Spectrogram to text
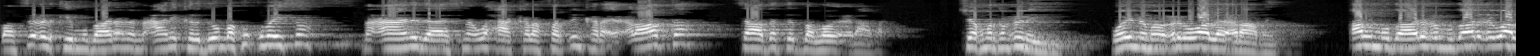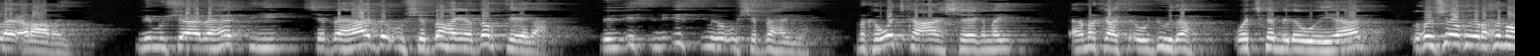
baa ficilkii mudaaricna macaani kala duwan baa ku qumaysa macaanidaasna waxaa kala farqin kara icraabta saa darteed baa loo icraabay sheekh marka muxuuna yidhi wa ucriba waa la icraabay almudaaricu mudaarici waa la icraabay. Limushaabahatihi shabahaadda uu shabahayo darteeda lilismi ismiga uu shabahayo. Marka wejka aan sheegnay markaas awjuhda wej ka mida weeyaan wuxuu sheekhu yii raximah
